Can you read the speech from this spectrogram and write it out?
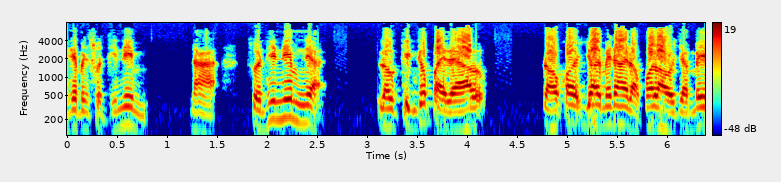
เนี่ยเป็นส่วนที่นิ่มนะส่วนที่นิ่มเนี่ย เรากินเข้าไปแล้ว เราก็ย่อยไม่ได้หรอกเพราะเราจะไม่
